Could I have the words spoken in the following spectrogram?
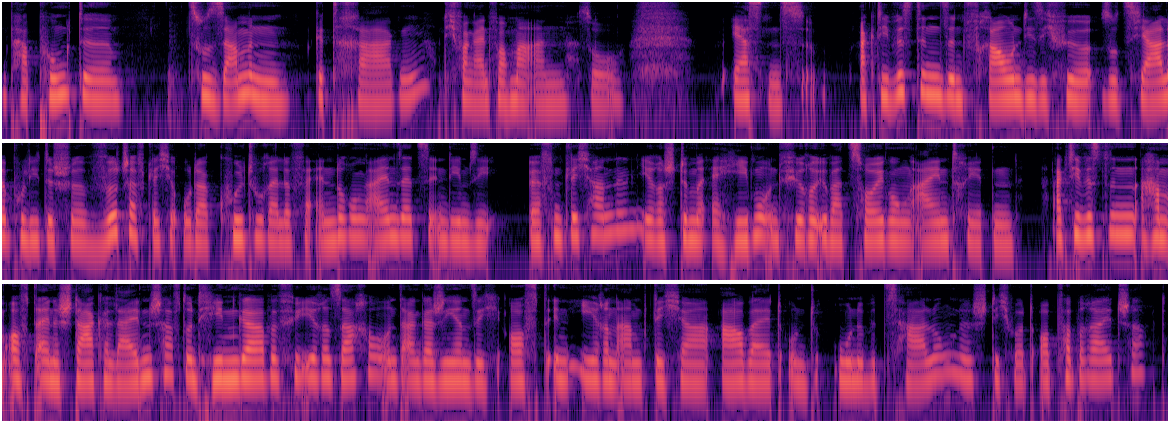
ein paar Punkte zusammengetragen. Und ich fange einfach mal an. So, erstens, Aktivistinnen sind Frauen, die sich für soziale, politische, wirtschaftliche oder kulturelle Veränderungen einsetzen, indem sie öffentlich handeln, ihre Stimme erheben und für ihre Überzeugungen eintreten. Aktivistinnen haben oft eine starke Leidenschaft und Hingabe für ihre Sache und engagieren sich oft in ehrenamtlicher Arbeit und ohne Bezahlung, das Stichwort Opferbereitschaft.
